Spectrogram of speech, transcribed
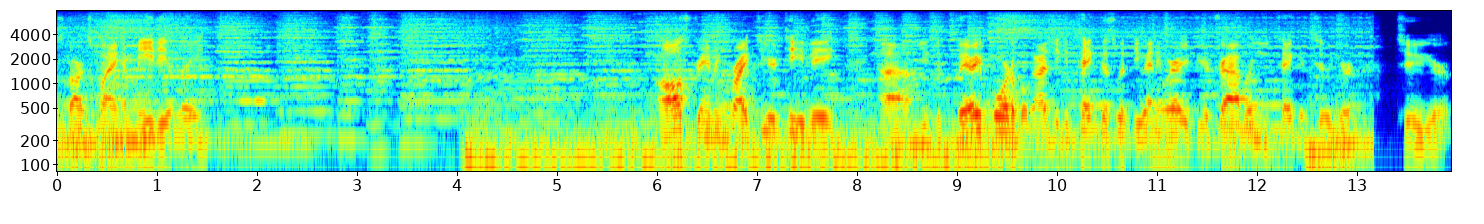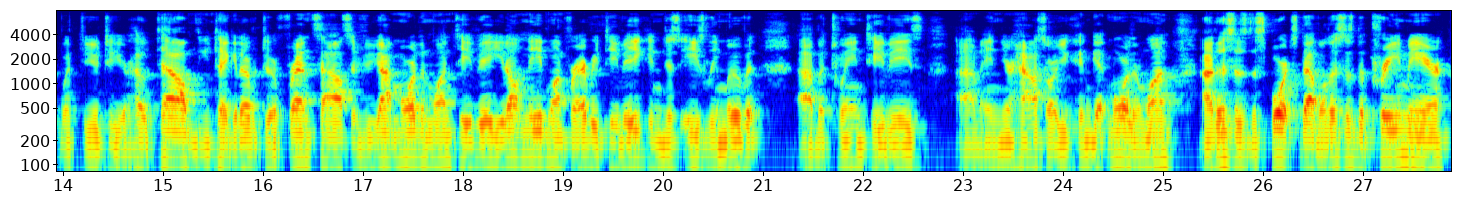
Starts playing immediately. All streaming right to your TV. Um, you can very portable, guys. You can take this with you anywhere. If you're traveling, you take it to your to your with you to your hotel. You take it over to a friend's house. If you got more than one TV, you don't need one for every TV. You can just easily move it uh, between TVs um, in your house, or you can get more than one. Uh, this is the Sports Devil. This is the premier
